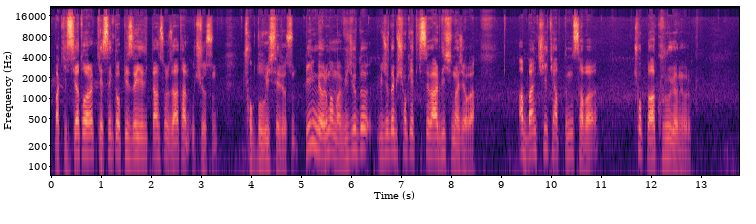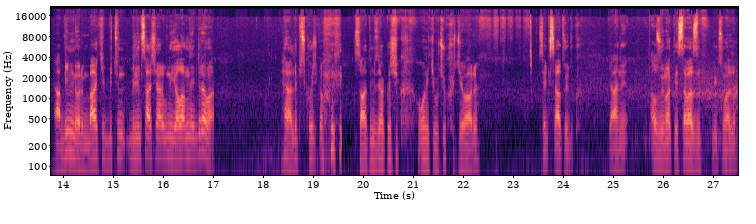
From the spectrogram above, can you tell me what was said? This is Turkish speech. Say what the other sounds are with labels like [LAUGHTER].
bak hissiyat olarak kesinlikle o pizzayı yedikten sonra zaten uçuyorsun. Çok dolu hissediyorsun. Bilmiyorum ama vücudu vücuda bir şok etkisi verdiği için mi acaba? Abi ben cheat yaptığımız sabah çok daha kuru uyanıyorum. Ya bilmiyorum belki bütün bilimsel şeyler bunu yalanlayabilir ama herhalde psikolojik [LAUGHS] Saatimiz yaklaşık 12.30 civarı. 8 saat uyuduk. Yani az uyumak da istemezdim büyük ihtimalle.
